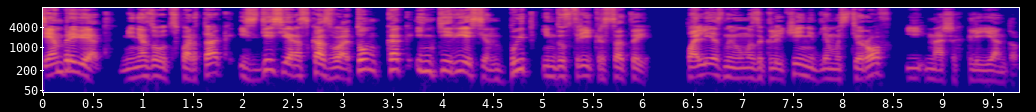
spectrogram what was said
Всем привет! Меня зовут Спартак, и здесь я рассказываю о том, как интересен быт индустрии красоты, полезные умозаключения для мастеров и наших клиентов.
